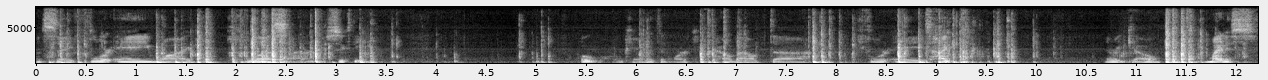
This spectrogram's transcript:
Let's say floor A, Y plus, I don't know, 60. Oh, okay, that didn't work. How about uh, floor A's height? There we go. Minus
